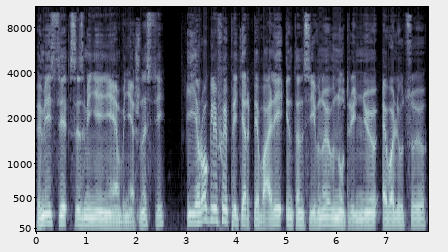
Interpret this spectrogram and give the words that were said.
Вместе с изменением внешности иероглифы претерпевали интенсивную внутреннюю эволюцию,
